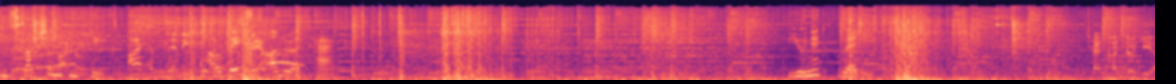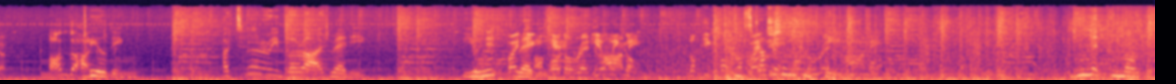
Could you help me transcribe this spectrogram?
Construction complete. I have many Our base is under attack. Unit ready. Tank under here. On the hot. Building. Artillery barrage ready. Unit ready. for the Red Army. Looking for Construction complete. Unit promoted.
